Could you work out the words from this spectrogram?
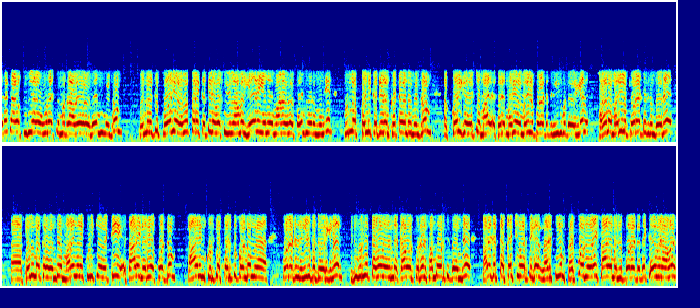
எதற்காக புதிதாக ஊராட்சி மன்ற அலுவலகம் வேண்டும் என்றும் எங்களுக்கு போதிய வகுப்பறை கட்டிட வசதி இல்லாமல் ஏழை எளிய மாணவர்கள் பயந்து வரும் நிலையில் புதிய பள்ளி கட்டிடம் கட்ட வேண்டும் என்றும் கோரிக்கை வைத்து சரி- மறியல் மறியல் போராட்டத்தில் ஈடுபட்டு வருகிறார்கள் அதனால மறியல் போராட்டத்தின் போது அஹ், பொதுமக்கள் வந்து மரங்களை குளிக்க வெட்டி சாலை நிறைய போட்டும் சாலையின் குறுக்கே படுத்துக் கொண்டும் போராட்டத்தில் ஈடுபட்டு வருகின்றனர் இது குறித்து தகவல் இருந்த காவல்துறையினர் சம்பவத்துக்கு வந்து பலகட்ட பேச்சுவார்த்தைகள் நடத்தியும் தற்போது வரை சாலை மறியல் போராட்டத்தை கைவிடாமல்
